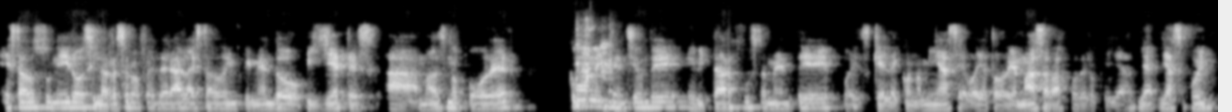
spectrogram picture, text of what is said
Estados Unidos y la Reserva Federal ha estado imprimiendo billetes a más no poder con la intención de evitar justamente pues que la economía se vaya todavía más abajo de lo que ya, ya, ya se fue.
